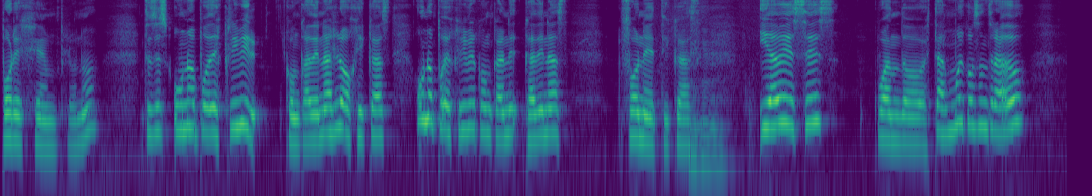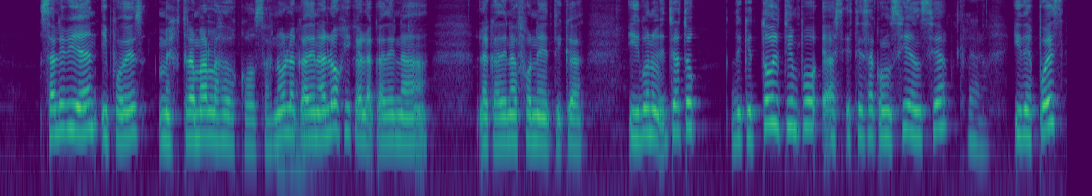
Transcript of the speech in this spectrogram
por ejemplo, ¿no? Entonces uno puede escribir con cadenas lógicas, uno puede escribir con cadenas fonéticas. Y a veces, cuando estás muy concentrado, sale bien y podés mezclamar las dos cosas, ¿no? La cadena lógica y la cadena, la cadena fonética. Y bueno, trato de que todo el tiempo esté esa conciencia Claro. y después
